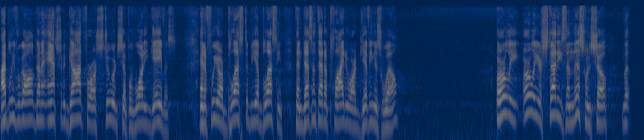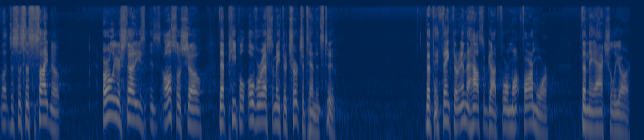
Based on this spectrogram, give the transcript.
I believe we're all going to answer to God for our stewardship of what He gave us. And if we are blessed to be a blessing, then doesn't that apply to our giving as well? Early, earlier studies than this one show, just as a side note, earlier studies also show that people overestimate their church attendance too. That they think they're in the house of God far more, far more than they actually are.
